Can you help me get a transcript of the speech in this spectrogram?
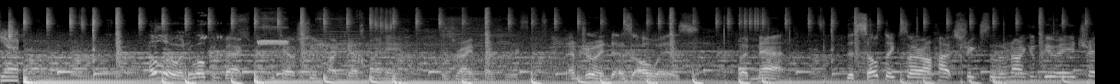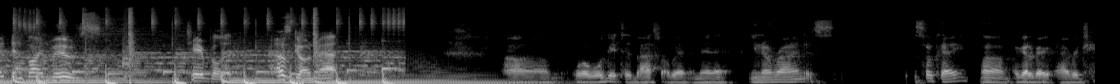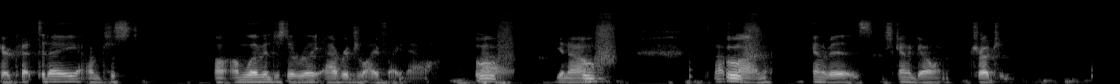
Yeah. Hello and welcome back to the Couch GM Podcast. My name is Ryan Parker. I'm joined, as always, by Matt. The Celtics are on hot streak, so they're not going to do any trade deadline moves. Chamberlain, how's it going, Matt? Um, well, we'll get to the basketball bit in a minute. You know, Ryan, it's it's okay. Um, I got a very average haircut today. I'm just uh, I'm living just a really average life right now. Uh, Oof. you know, Oof. it's not oof. fun. Kind of is. Just kind of going, trudging.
